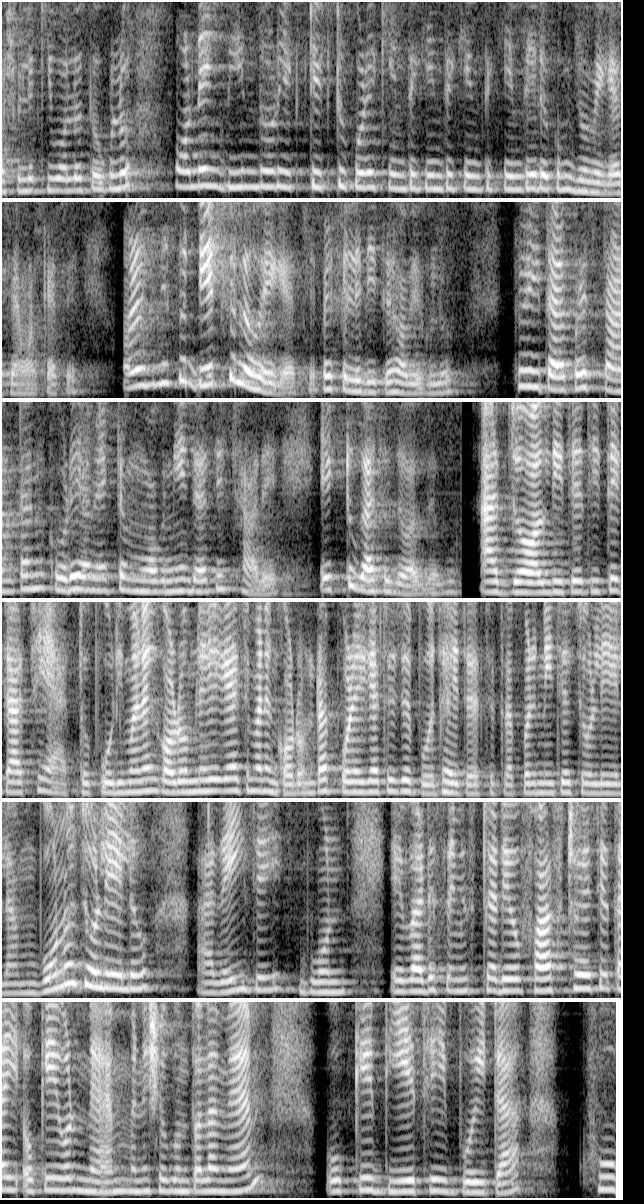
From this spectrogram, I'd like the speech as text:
আসলে কি বলো তো ওগুলো অনেক দিন ধরে একটু একটু করে কিনতে কিনতে কিনতে কিনতে এরকম জমে গেছে আমার কাছে। অনেক জিনিস তো ডেট ফেলো হয়ে গেছে, এবার ফেলে দিতে হবে এগুলো। তো এই তারপরে স্নান টান করে আমি একটা মগ নিয়ে যাচ্ছি ছাদে। একটু গাছে জল দেবো। আর জল দিতে দিতে গাছে এত পরিমাণে গরম লেগে গেছে মানে গরমটা পড়ে গেছে যে বোঝাই যাচ্ছে। তারপরে নিচে চলে এলাম, বোনও চলে এলো। আর এই যে বোন, এবারে সেমিস্টারেও ফার্স্ট হয়েছে, তাই ওকে ওর ম্যাম মানে শকুন্তলা ম্যাম ওকে দিয়েছে এই বইটা। খুব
